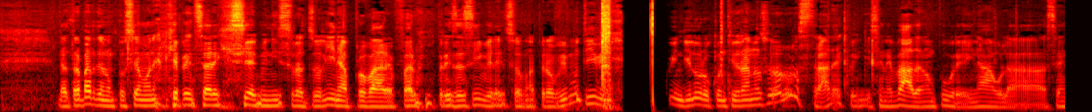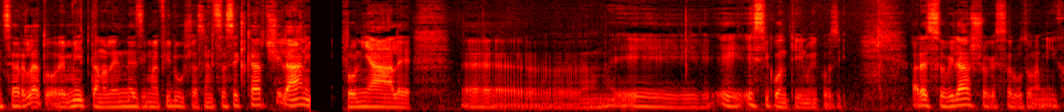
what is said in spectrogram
D'altra parte non possiamo neanche pensare che sia il ministro Azzolini a provare a fare un'impresa simile insomma per ovvi motivi. Quindi loro continueranno sulla loro strada e quindi se ne vadano pure in aula senza relatore mettano l'ennesima fiducia senza seccarci l'anima coloniale e, e, e si continui così. Adesso vi lascio che saluto un amico.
